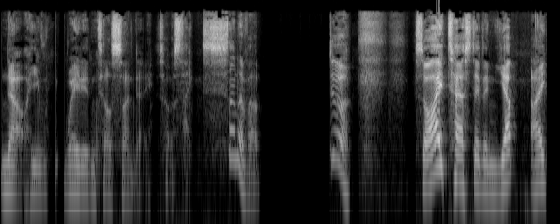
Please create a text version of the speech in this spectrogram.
No, he waited until Sunday. So it's like, son of a. So I tested, and yep, I,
